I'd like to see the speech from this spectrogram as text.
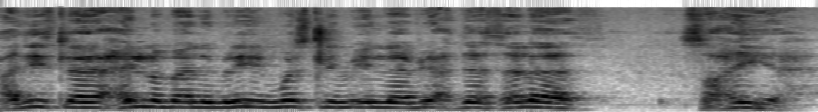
حديث لا يحل مال امرئ مسلم إلا بإحدى ثلاث صحيح.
